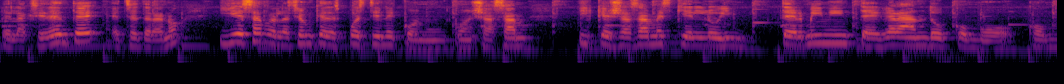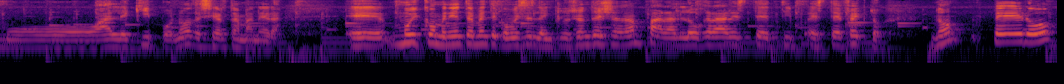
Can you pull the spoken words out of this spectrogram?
del accidente, etcétera, ¿no? Y esa relación que después tiene con, con Shazam, y que Shazam es quien lo termina integrando como, como al equipo, ¿no? De cierta manera. Eh, muy convenientemente, como dices, la inclusión de Shazam para lograr este, tipo, este efecto, ¿no? Pero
